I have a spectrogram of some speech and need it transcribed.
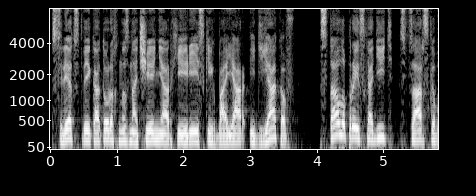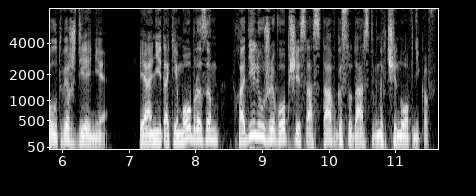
вследствие которых назначение архиерейских бояр и дьяков стало происходить с царского утверждения, и они таким образом входили уже в общий состав государственных чиновников.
